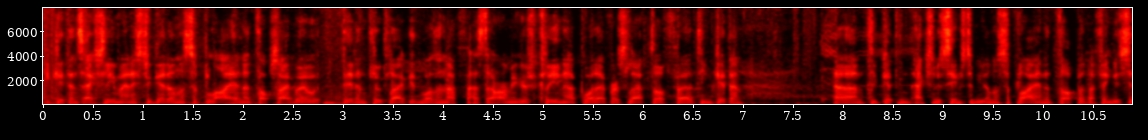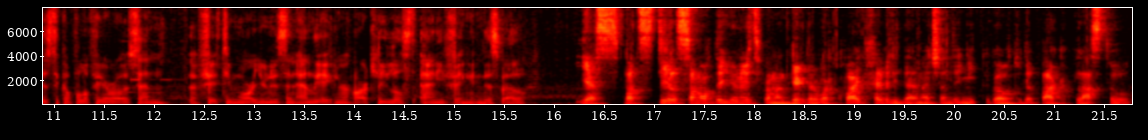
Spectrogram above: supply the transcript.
the kittens actually managed to get on the supply on the top side, but it didn't look like it was enough as the armigers clean up whatever's left of uh, Team Kitten. Um, Team Kitten actually seems to be on the supply in the top, but I think it's just a couple of heroes and uh, 50 more units, and Endgegner hardly lost anything in this battle. Yes, but still, some of the units from Endgegner were quite heavily damaged, and they need to go to the back plus to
